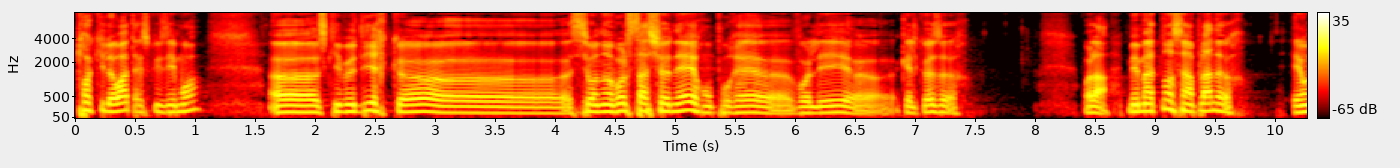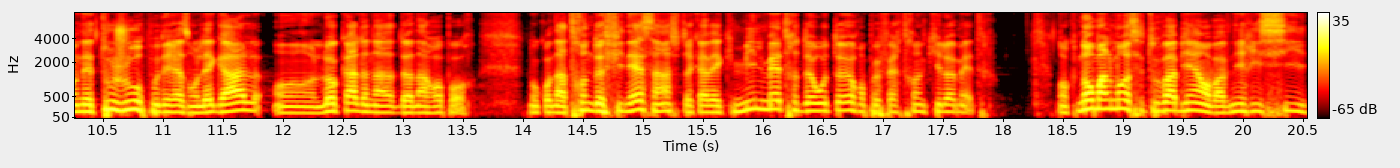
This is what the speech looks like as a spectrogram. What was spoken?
3 kW, excusez-moi. Euh, ce qui veut dire que euh, si on a un vol stationnaire, on pourrait euh, voler quelques heures. Voilà. Mais maintenant, c'est un planeur. Et on est toujours, pour des raisons légales, en local d'un aéroport. Donc on a 32 finesses, hein, c'est-à-dire qu'avec 1000 mètres de hauteur, on peut faire 30 km. Donc normalement, si tout va bien, on va venir ici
